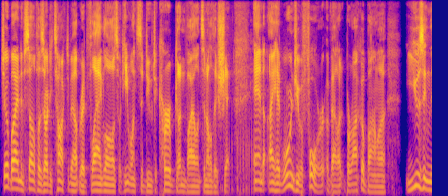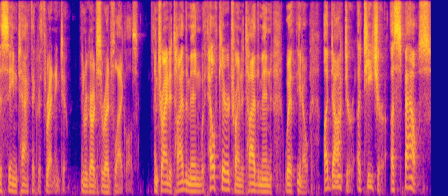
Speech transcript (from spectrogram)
Joe Biden himself has already talked about red flag laws, what he wants to do to curb gun violence and all this shit. And I had warned you before about Barack Obama using this same tactic or threatening to in regards to red flag laws and trying to tie them in with healthcare, trying to tie them in with, you know, a doctor, a teacher, a spouse,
